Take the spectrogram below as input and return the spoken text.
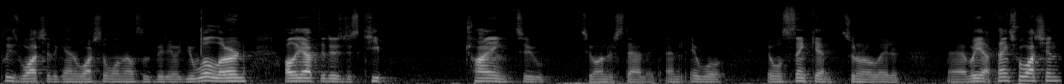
please watch it again. Watch someone else's video. You will learn. All you have to do is just keep trying to to understand it, and it will it will sink in sooner or later. Uh, but yeah, thanks for watching.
